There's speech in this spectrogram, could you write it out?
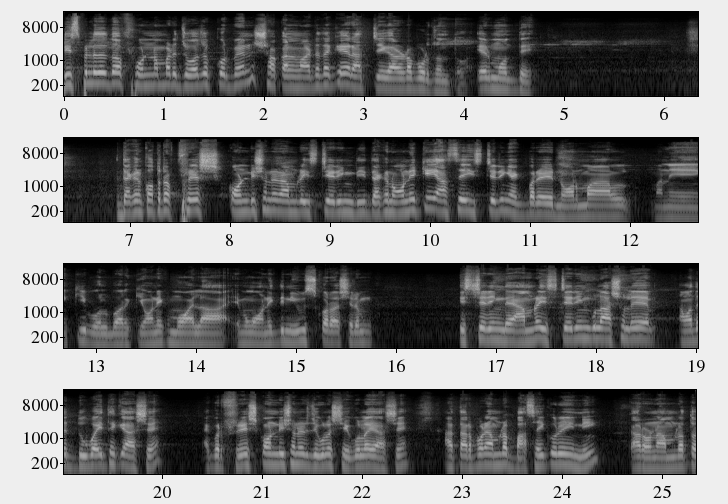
ডিসপ্লেতে তো ফোন নাম্বারে যোগাযোগ করবেন সকাল নয়টা থেকে রাত্রি এগারোটা পর্যন্ত। এর মধ্যে দেখেন কতটা ফ্রেশ কন্ডিশনের আমরা স্টিয়ারিং দিই। দেখেন অনেকেই আছে স্টিয়ারিং একবারে নর্মাল মানে কি বলব আর কি, অনেক ময়লা এবং অনেক দিন ইউজ করা সেরকম স্টিয়ারিং দেয়। আমরা স্টিয়ারিংগুলো আসলে আমাদের দুবাই থেকে আসে। একবার ফ্রেশ কন্ডিশনের যেগুলো সেগুলোই আসে। আর তারপরে আমরা বাছাই করেই নিই। কারণ আমরা তো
